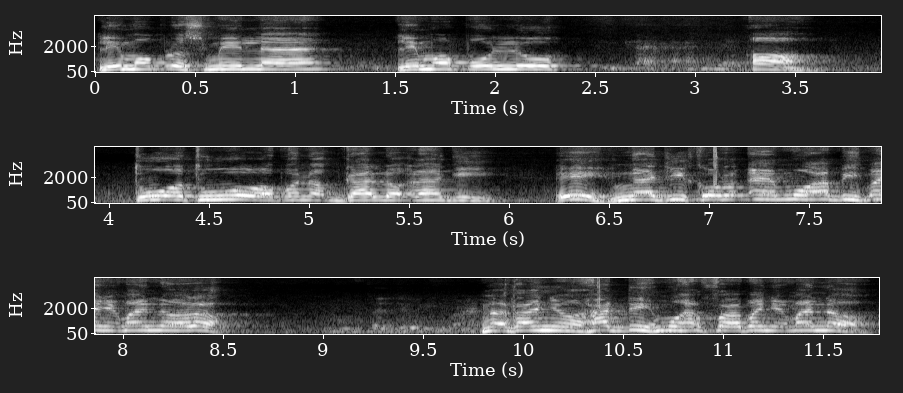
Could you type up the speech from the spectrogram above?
59, 50. Ah. Tua-tua apa nak galak lagi. Eh, ngaji Quran mu habis banyak mana lah? Nak tanya, hadis mu hafal banyak mana?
